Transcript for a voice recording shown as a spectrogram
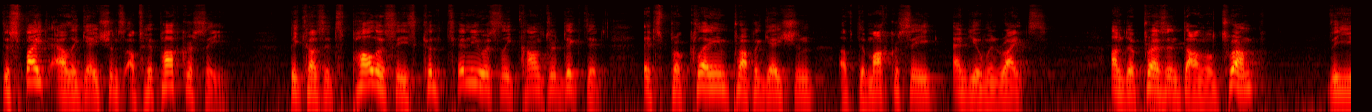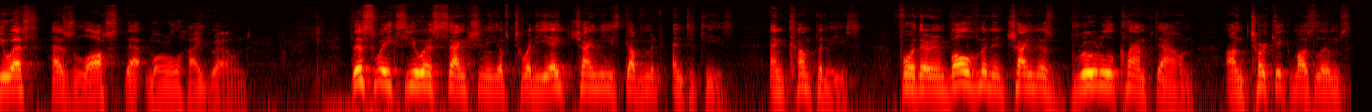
despite allegations of hypocrisy, because its policies continuously contradicted its proclaimed propagation of democracy and human rights. Under President Donald Trump, the U.S. has lost that moral high ground. This week's U.S. sanctioning of 28 Chinese government entities and companies for their involvement in China's brutal clampdown on Turkic Muslims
